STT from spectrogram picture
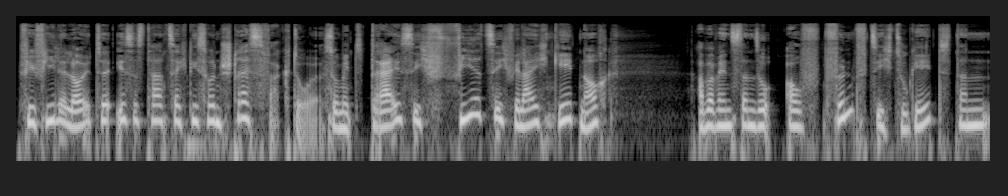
für viele Leute ist es tatsächlich so ein Stressfaktor. So mit 30, 40 vielleicht geht noch, aber wenn es dann so auf 50 zugeht, dann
